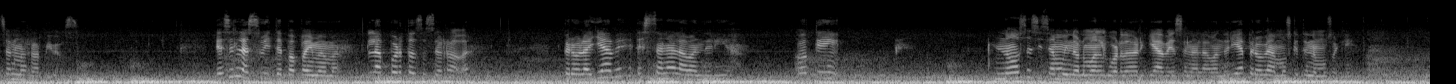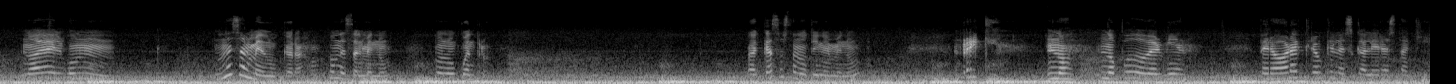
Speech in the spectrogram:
ser más rápidos. Esa es la suite de papá y mamá. La puerta está cerrada. Pero la llave está en la lavandería. Ok. No sé si sea muy normal guardar llaves en la lavandería, pero veamos qué tenemos aquí. No hay algún... ¿Dónde está el menú, carajo? ¿Dónde está el menú? No lo encuentro. ¿Acaso esto no tiene menú? Ricky, no, no puedo ver bien. Pero ahora creo que la escalera está aquí.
